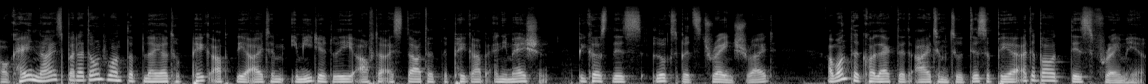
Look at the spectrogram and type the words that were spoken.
Okay, nice, but I don't want the player to pick up the item immediately after I started the pickup animation, because this looks a bit strange, right? I want the collected item to disappear at about this frame here.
